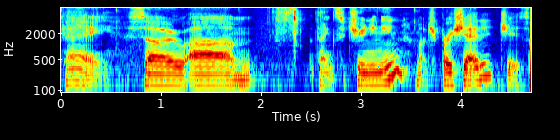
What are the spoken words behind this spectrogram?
Okay, so um, thanks for tuning in. Much appreciated. Cheers.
